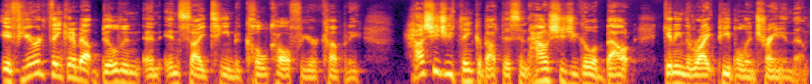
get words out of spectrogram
If you're thinking about building an inside team to cold call for your company, how should you think about this, and how should you go about getting the right people and training them?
